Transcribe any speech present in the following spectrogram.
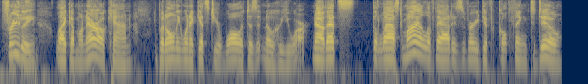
freely like a monero can but only when it gets to your wallet does it know who you are. Now that's the last mile of that is a very difficult thing to do.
